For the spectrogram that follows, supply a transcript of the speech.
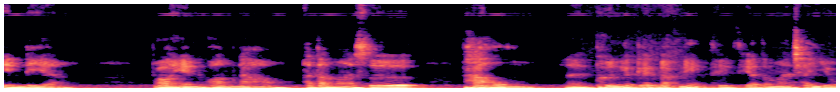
อินเดีย พอเห็นความหนาวอาตมาซื้อผ้าห่มนะผืนเล็กๆแบบนี้ที่ที่อาตมาใช้อยู่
